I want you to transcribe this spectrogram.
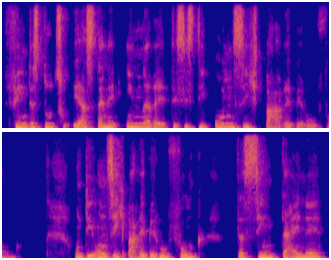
Findest du zuerst deine innere, das ist die unsichtbare Berufung. Und die unsichtbare Berufung, das sind deine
